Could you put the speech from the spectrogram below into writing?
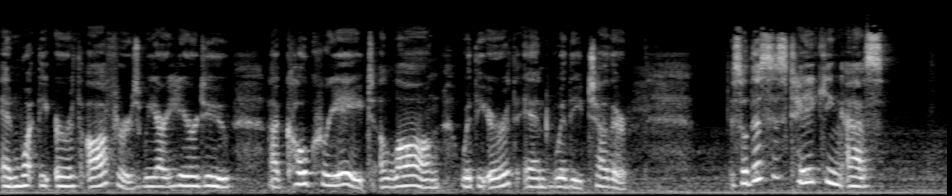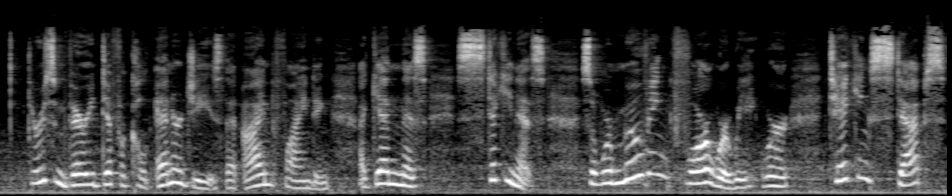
and what the earth offers. We are here to uh, co create along with the earth and with each other. So, this is taking us through some very difficult energies that I'm finding. Again, this stickiness. So we're moving forward. We, we're taking steps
